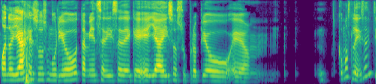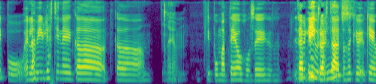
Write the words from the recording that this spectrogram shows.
cuando ya Jesús murió, también se dice de que ella hizo su propio, em, ¿cómo se le dicen? Tipo, en las Biblias tiene cada, cada, em, tipo Mateo, José, li- libro está. Entonces, que, que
